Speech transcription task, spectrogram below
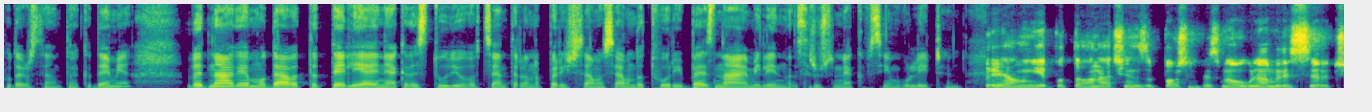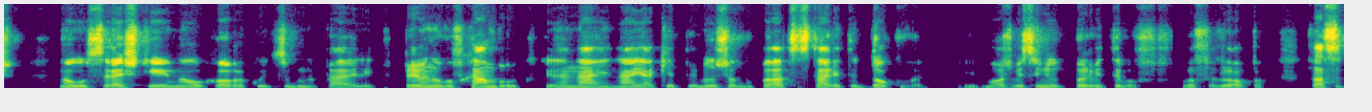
художествената академия. Веднага му дават ателие някъде студио в центъра на Париж, само само да твори, без знаем или срещу някакъв символичен. Реално ние по този начин започнахме с много голям ресърч много срещи, много хора, които са го направили. Примерно в Хамбург е най- най-якият пример, защото го правят с старите докове. И може би са ни от първите в, в Европа. Това са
